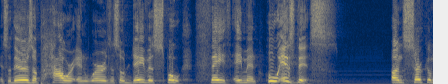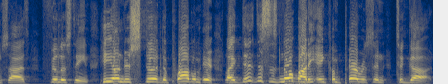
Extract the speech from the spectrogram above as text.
And so there is a power in words. And so David spoke faith. Amen. Who is this? Uncircumcised Philistine. He understood the problem here. Like, this, this is nobody in comparison to God.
